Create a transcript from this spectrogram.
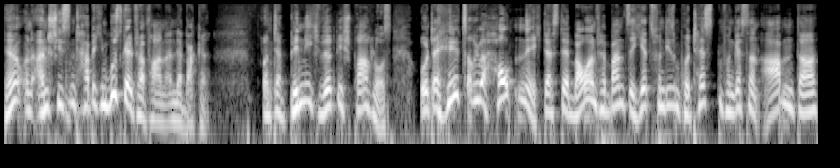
Ja, und anschließend habe ich ein Bußgeldverfahren an der Backe. Und da bin ich wirklich sprachlos. Und da hilft es auch überhaupt nicht, dass der Bauernverband sich jetzt von diesen Protesten von gestern Abend da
